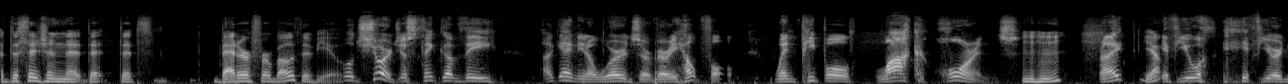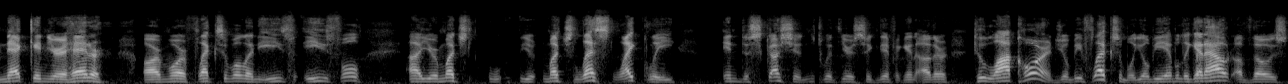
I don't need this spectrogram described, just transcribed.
a decision that, that that's better for both of you. Well, sure. Just think of the, again, you know, words are very helpful. When people lock horns, right? Yep. If you, if your neck and your head are, are more flexible and ease, easeful, uh, you're much, you're much less likely in discussions with your significant other to lock horns. You'll be flexible. You'll be able to get out of those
